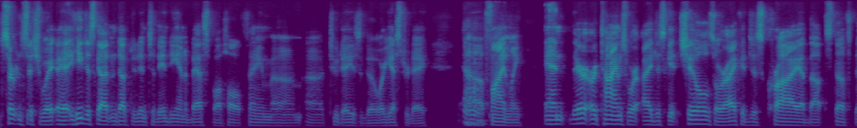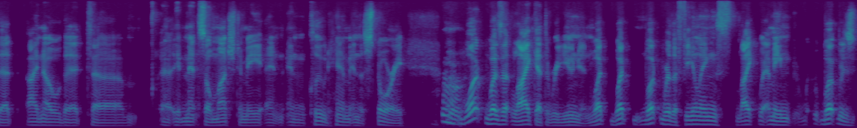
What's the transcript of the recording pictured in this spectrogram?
certain situations. Uh, he just got inducted into the Indiana Basketball Hall of Fame um, uh, two days ago or yesterday, uh, mm-hmm. finally and there are times where i just get chills or i could just cry about stuff that i know that um, uh, it meant so much to me and, and include him in the story. Mm-hmm. what was it like at the reunion? What what what were the feelings like? I mean what was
